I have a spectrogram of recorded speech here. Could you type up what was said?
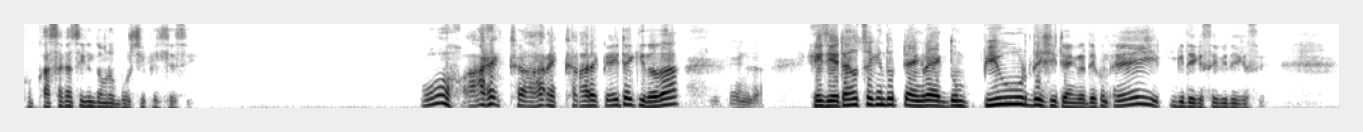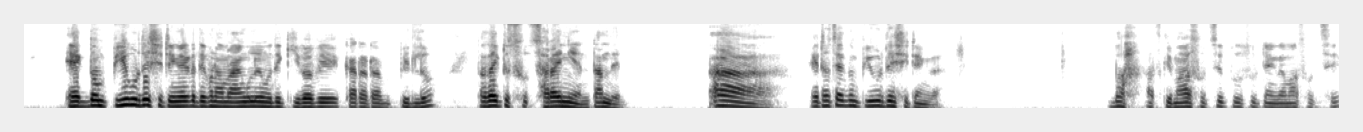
খুব কাছাকাছি কিন্তু আমরা বসি ফেলতেছি। ও আরেকটা আরেকটা আরেকটা এটা কি দাদা? এই যে এটা হচ্ছে কিন্তু ট্যাংরা একদম পিওর দেশি ট্যাংরা। দেখুন এই বিদে গেছে বিদে গেছে। একদম পিওর দেশি ট্যাংরাটা দেখুন আমরা আঙ্গুলের মধ্যে কীভাবে কাটাটা বিঁধলো। দাদা একটু ছাড়াই নিয়েন টান দেন। আ এটা হচ্ছে একদম পিওর দেশি ট্যাংরা। বাহ, আজকে মাছ হচ্ছে, প্রচুর ট্যাংরা মাছ হচ্ছে।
